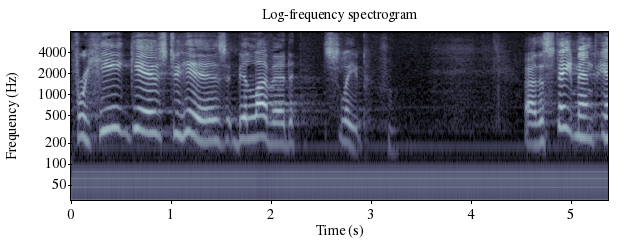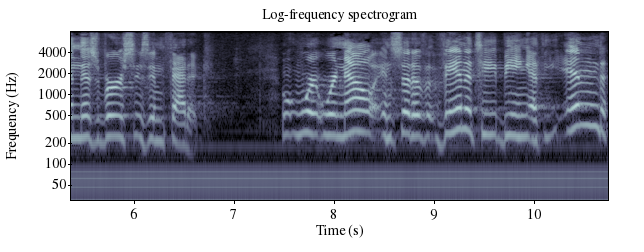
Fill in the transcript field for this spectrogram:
for he gives to his beloved sleep. Uh, the statement in this verse is emphatic. We're, we're, now, instead of vanity being at the end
